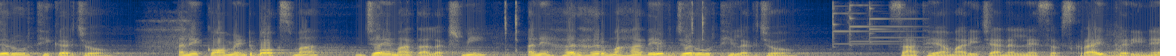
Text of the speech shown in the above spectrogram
જરૂરથી કરજો. અને કોમેન્ટ બોક્સમાં જય માતા લક્ષ્મી અને હર હર મહાદેવ જરૂરથી લખજો. સાથે અમારી ચેનલને સબસ્ક્રાઇબ કરીને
